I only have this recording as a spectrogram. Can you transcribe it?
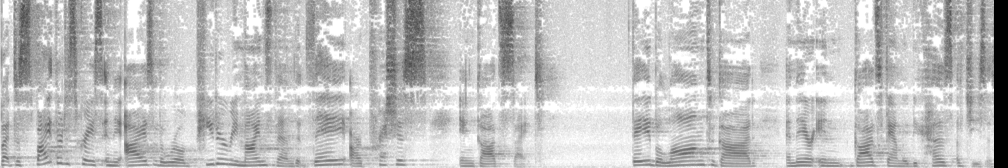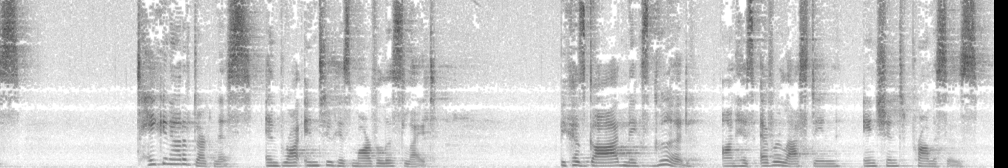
But despite their disgrace in the eyes of the world, Peter reminds them that they are precious in God's sight. They belong to God and they are in God's family because of Jesus. Taken out of darkness and brought into his marvelous light. Because God makes good on his everlasting ancient promises.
